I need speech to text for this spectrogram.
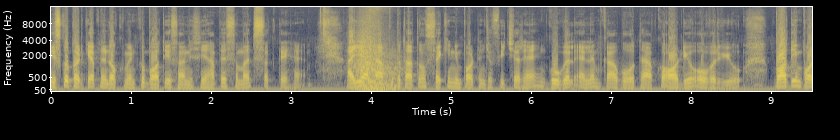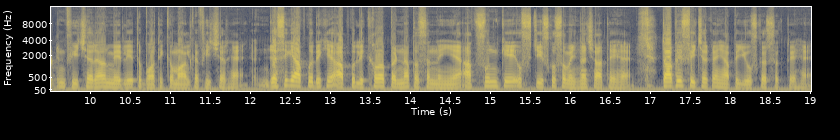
इसको पढ़ के अपने डॉक्यूमेंट को बहुत ही आसानी से यहाँ पे समझ सकते हैं। आइए मैं आपको बताता हूँ सेकेंड इंपॉर्टेंट जो फीचर है गूगल एल का वो होता है आपका ऑडियो ओवरव्यू बहुत ही इंपॉर्टेंट फीचर है और मेरे लिए तो बहुत ही कमाल का फीचर है। जैसे कि आपको देखिए, आपको लिखा हुआ पढ़ना पसंद नहीं है, आप सुन के उस चीज़ को समझना चाहते हैं तो आप इस फीचर का यहाँ पर यूज़ कर सकते हैं।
